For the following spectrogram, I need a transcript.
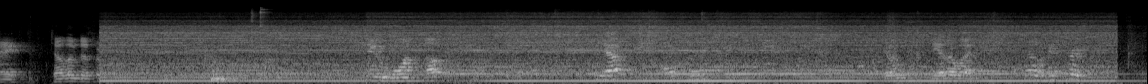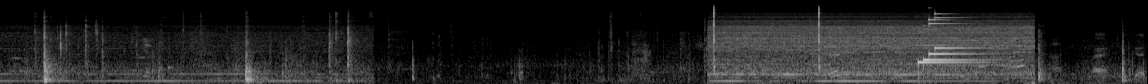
Hey, tell them to. Two, one, up. Yep. Go the other way. Alright, good.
